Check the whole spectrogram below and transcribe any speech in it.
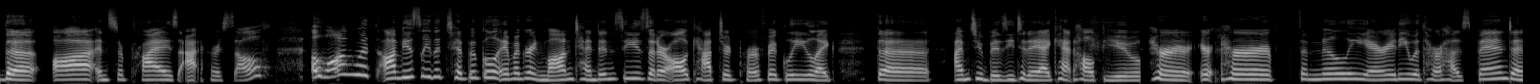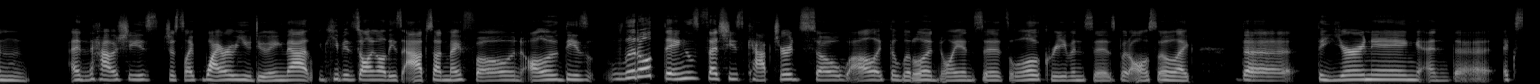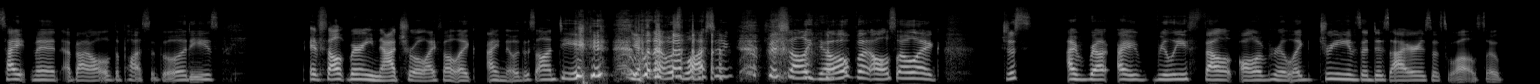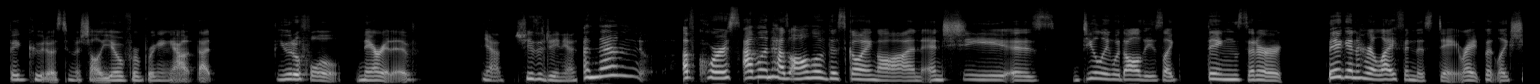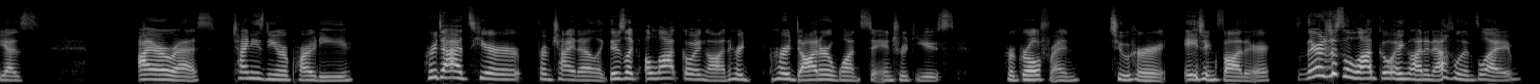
the awe and surprise at herself, along with obviously the typical immigrant mom tendencies that are all captured perfectly, like the I'm too busy today, I can't help you. Her er, her familiarity with her husband and and how she's just like, why are you doing that? You keep installing all these apps on my phone, all of these little things that she's captured so well, like the little annoyances, the little grievances, but also like the the yearning and the excitement about all of the possibilities. It felt very natural. I felt like I know this auntie Yeah. when I was watching Michelle Yeoh, but also like just I re- I really felt all of her like dreams and desires as well. So big kudos to Michelle Yeoh for bringing out that beautiful narrative. Yeah, she's a genius. And then, of course, Evelyn has all of this going on, and she is dealing with all these like things that are big in her life in this day, right? But like she has IRS, Chinese New Year party. Her dad's here from China. Like there's like a lot going on. Her her daughter wants to introduce her girlfriend to her aging father. So there's just a lot going on in Evelyn's life.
